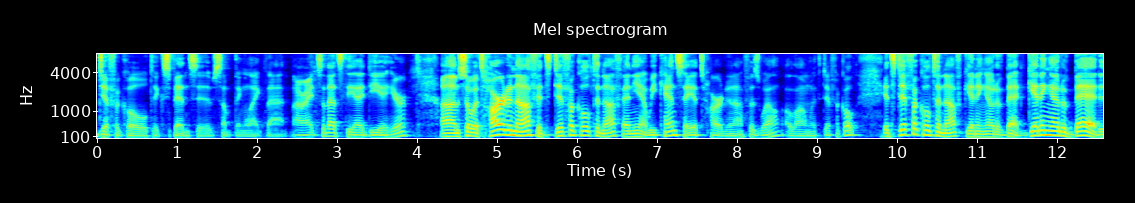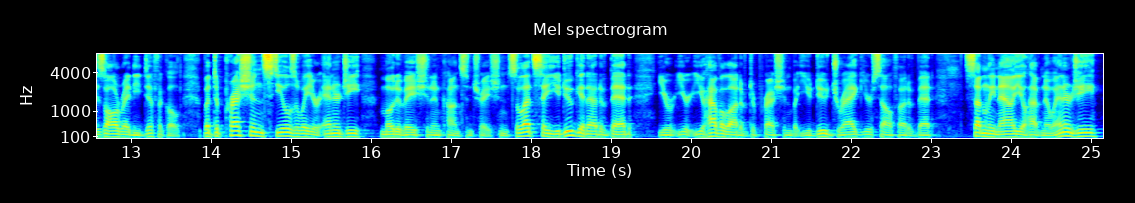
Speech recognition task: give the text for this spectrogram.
difficult, expensive, something like that. All right, so that's the idea here. Um, so it's hard enough, it's difficult enough, and yeah, we can say it's hard enough as well, along with difficult. It's difficult enough getting out of bed. Getting out of bed is already difficult, but depression steals away your energy, motivation, and concentration. So let's say you do get out of bed, you you have a lot of depression, but you do drag yourself out of bed. Suddenly now you'll have no energy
